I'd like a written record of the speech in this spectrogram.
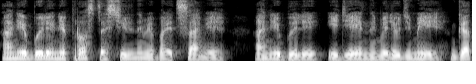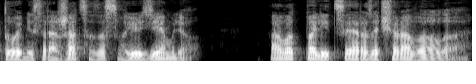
Они были не просто сильными бойцами, они были идейными людьми, готовыми сражаться за свою землю. А вот полиция разочаровала.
